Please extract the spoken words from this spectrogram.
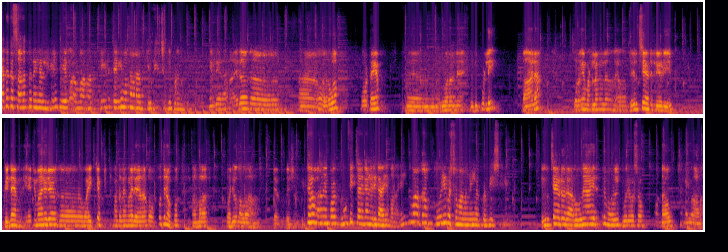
ഏതൊക്കെ സ്ഥലത്ത് നിങ്ങൾ ലീഡ് ചെയ്യുമെന്നാണ് പ്രതീക്ഷിക്കപ്പെടുന്നത് അതായത് കോട്ടയം അതുപോലെ തന്നെ പുതുപ്പള്ളി പാല തുടങ്ങിയ മണ്ഡലങ്ങളിൽ തീർച്ചയായിട്ടും ലീഡ് ചെയ്യും. പിന്നെ ഏറ്റുമാനൂര് വൈക്കം മണ്ഡലങ്ങളിൽ ഏതാണ്ട് ഒപ്പത്തിനൊപ്പം നമ്മൾ വരുമെന്നുള്ളതാണ് പ്രതീക്ഷ. ഇദ്ദേഹം പറഞ്ഞപ്പോൾ കൂട്ടിച്ചേർക്കാൻ ഒരു കാര്യം പറഞ്ഞു. എന്തുമാത്രം ഭൂരിപക്ഷമാണ് നിങ്ങൾ പ്രതീക്ഷിക്കുന്നത്? തീർച്ചയായിട്ടും ഒരു അറുപതിനായിരത്തിന് മുകളിൽ ഭൂരിപക്ഷം ഉണ്ടാവും എന്നുള്ളതാണ്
